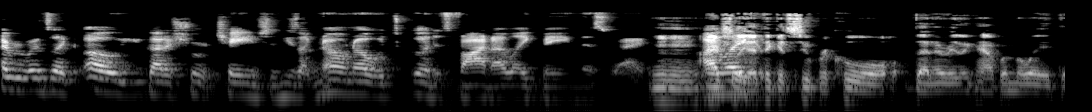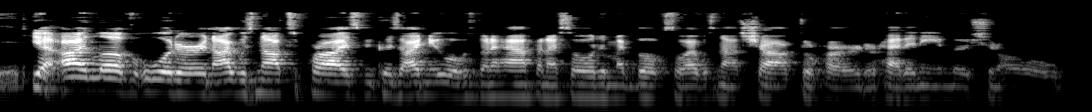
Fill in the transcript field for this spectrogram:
everyone's like, "Oh, you got a short change," and he's like, "No, no, it's good, it's fine. I like being this way." mhm. I Actually, like- I think it's super cool that everything happened the way it did. Yeah, I love order, and I was not surprised because I knew what was going to happen. I saw it in my book, so I was not shocked or hurt or had any emotional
